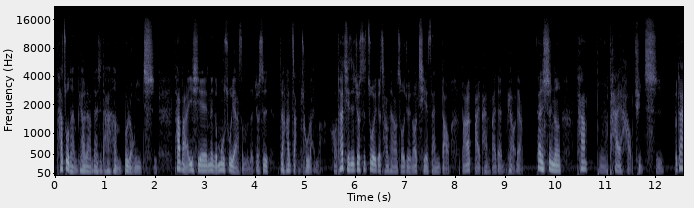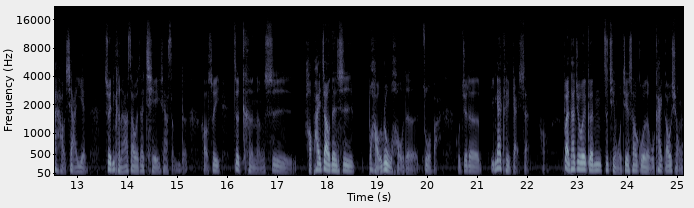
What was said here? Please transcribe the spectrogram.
它做的很漂亮，但是它很不容易吃。它把一些那个苜蓿芽什么的，就是让它长出来嘛。好，它其实就是做一个长长的手卷，然后切三刀，把它摆盘摆得很漂亮。但是呢，它不太好去吃，不太好下咽，所以你可能要稍微再切一下什么的。好，所以这可能是好拍照，但是不好入喉的做法。我觉得应该可以改善，好，不然它就会跟之前我介绍过的吴凯高雄，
